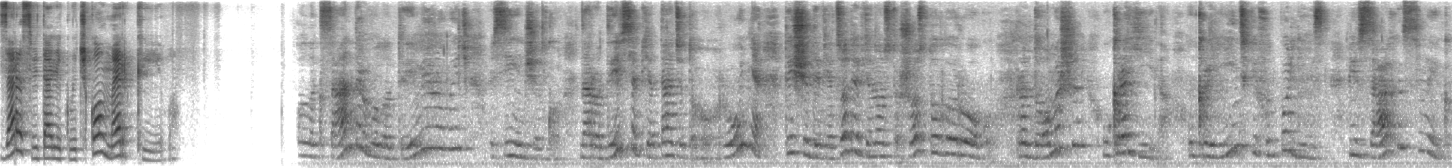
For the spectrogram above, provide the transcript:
Зараз Віталій Кличко мер Києва. Олександр Володимирович Зінченко народився 15 грудня 1996 року. Родомишль Україна, український футболіст, півзахисник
